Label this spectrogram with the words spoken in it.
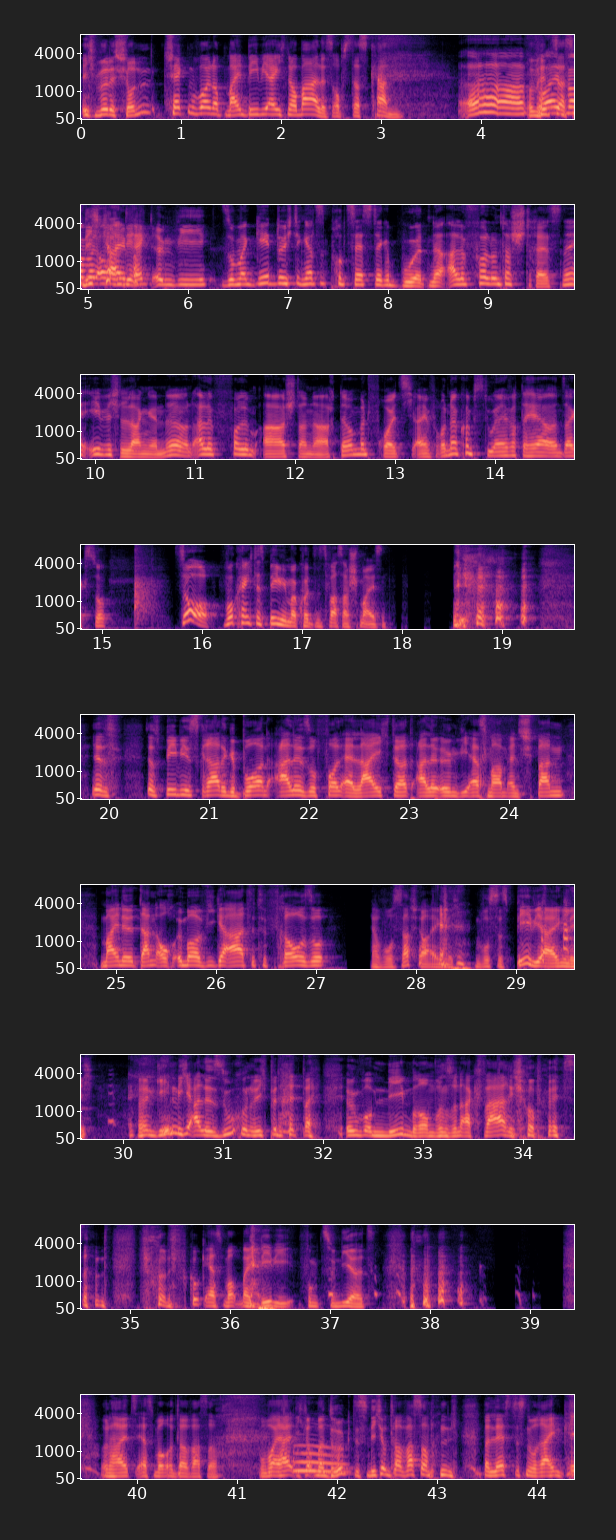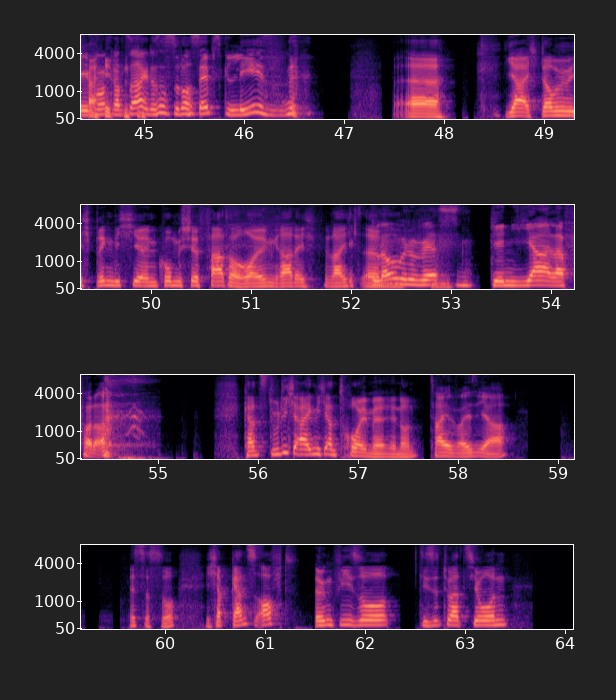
ich würde schon checken wollen, ob mein Baby eigentlich normal ist, ob es das kann. Ah, Und wenn es das nicht kann, einfach- direkt irgendwie. So, man geht durch den ganzen Prozess der Geburt, ne? Alle voll unter Stress, ne? Ewig lange, ne? Und alle voll im Arsch danach, ne? Und man freut sich einfach. Und dann kommst du einfach daher und sagst so: So, wo kann ich das Baby mal kurz ins Wasser schmeißen? ja, das, das Baby ist gerade geboren, alle so voll erleichtert, alle irgendwie erstmal am Entspannen. Meine dann auch immer wie geartete Frau so, ja, wo ist Sascha eigentlich? Und wo ist das Baby eigentlich? Und dann gehen mich alle suchen und ich bin halt bei, irgendwo im Nebenraum, wo so ein Aquarium ist und, und guck erstmal, ob mein Baby funktioniert. und halt es erstmal unter Wasser. Wobei halt, ich glaube, man drückt es nicht unter Wasser, man, man lässt es nur rein. Ich wollte gerade sagen, das hast du doch selbst gelesen. Äh, ja, ich glaube, ich bringe mich hier in komische Vaterrollen gerade. Ich, vielleicht, ich glaube, ähm, du wärst ein genialer Vater. Kannst du dich eigentlich an Träume erinnern? Teilweise ja. Ist es so? Ich habe ganz oft irgendwie so die Situation,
